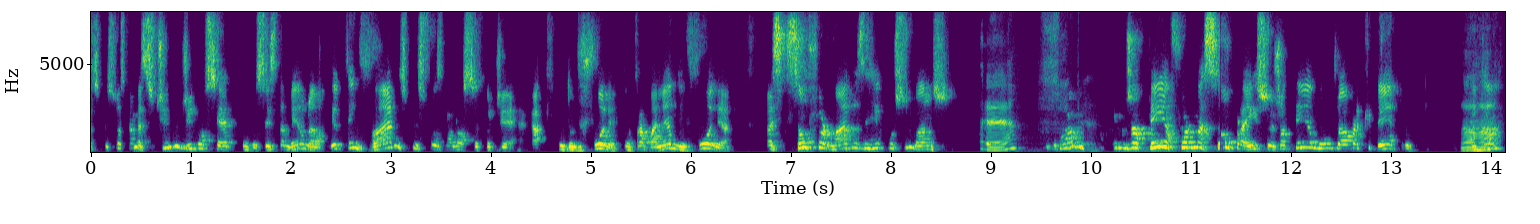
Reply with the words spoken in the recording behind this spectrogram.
as pessoas estão assistindo digam certo com vocês também ou não. Eu tenho várias pessoas no nosso setor de RH que cuidam de Folha, que estão trabalhando em Folha, mas que são formadas em recursos humanos. É, super. Eu já tenho a formação para isso, eu já tenho a mão de obra aqui dentro. Uhum. Então,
